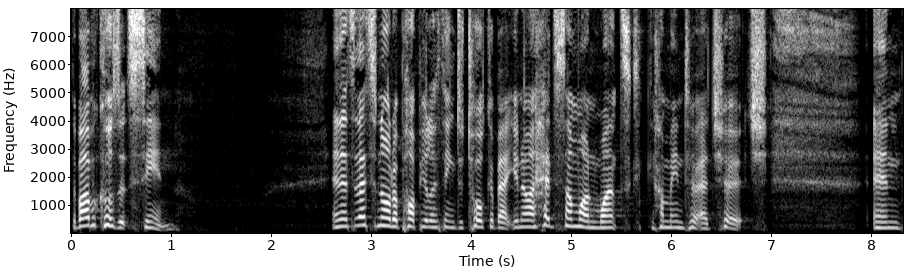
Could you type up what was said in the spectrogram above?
The Bible calls it sin. And that's, that's not a popular thing to talk about. You know, I had someone once come into our church, and,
